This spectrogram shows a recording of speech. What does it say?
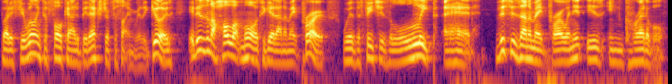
But if you're willing to fork out a bit extra for something really good, it isn't a whole lot more to get Animate Pro, where the features leap ahead. This is Animate Pro and it is incredible.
